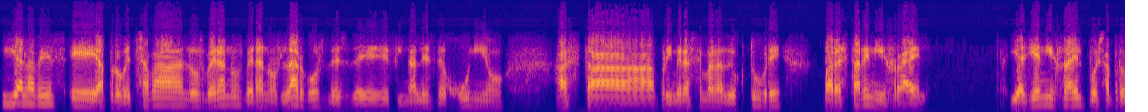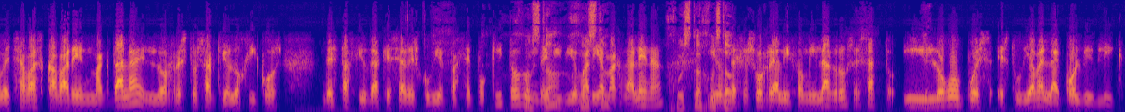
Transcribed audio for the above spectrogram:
y a la vez eh, aprovechaba los veranos, veranos largos, desde finales de junio hasta primera semana de octubre para estar en Israel. Y allí en Israel pues aprovechaba a excavar en Magdala, en los restos arqueológicos de esta ciudad que se ha descubierto hace poquito, donde vivió María Magdalena, y donde Jesús realizó milagros, exacto. Y luego, pues, estudiaba en la École Biblique,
